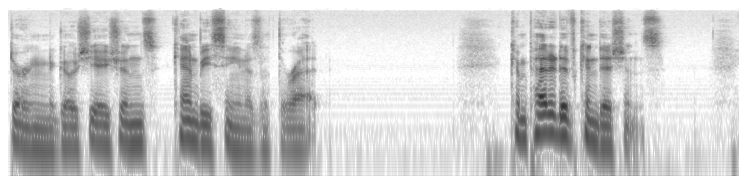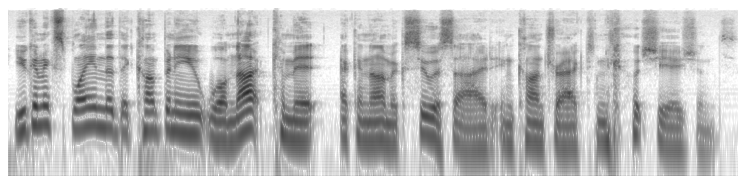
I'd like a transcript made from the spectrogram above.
during negotiations can be seen as a threat. Competitive conditions. You can explain that the company will not commit economic suicide in contract negotiations.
